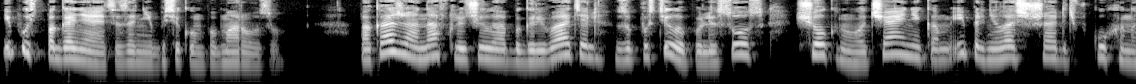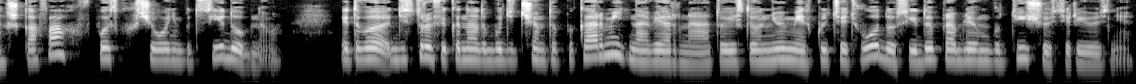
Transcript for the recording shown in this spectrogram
И пусть погоняется за ней босиком по морозу. Пока же она включила обогреватель, запустила пылесос, щелкнула чайником и принялась шарить в кухонных шкафах в поисках чего-нибудь съедобного. Этого дистрофика надо будет чем-то покормить, наверное, а то если он не умеет включать воду, с едой проблемы будут еще серьезнее.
